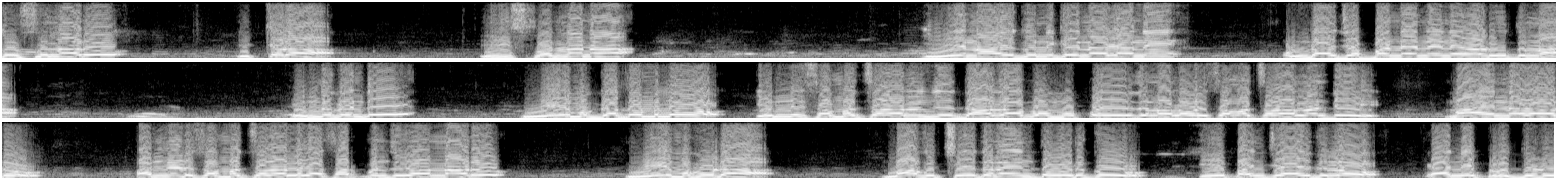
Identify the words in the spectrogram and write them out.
చూస్తున్నారు ఇక్కడ ఈ స్పందన ఏ నాయకునికైనా కానీ ఉందా చెప్పండి అని నేను అడుగుతున్నా. ఎందుకంటే మేము గతంలో ఎన్ని సంవత్సరాల నుంచి దాదాపు ముప్పై ఐదు నలభై సంవత్సరాల నుండి మా అన్నగారు పన్నెండు సంవత్సరాలుగా సర్పంచ్గా ఉన్నారు. మేము కూడా మాకు చేతనైనంత వరకు ఈ పంచాయతీలో కానీ ప్రొద్దుడు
